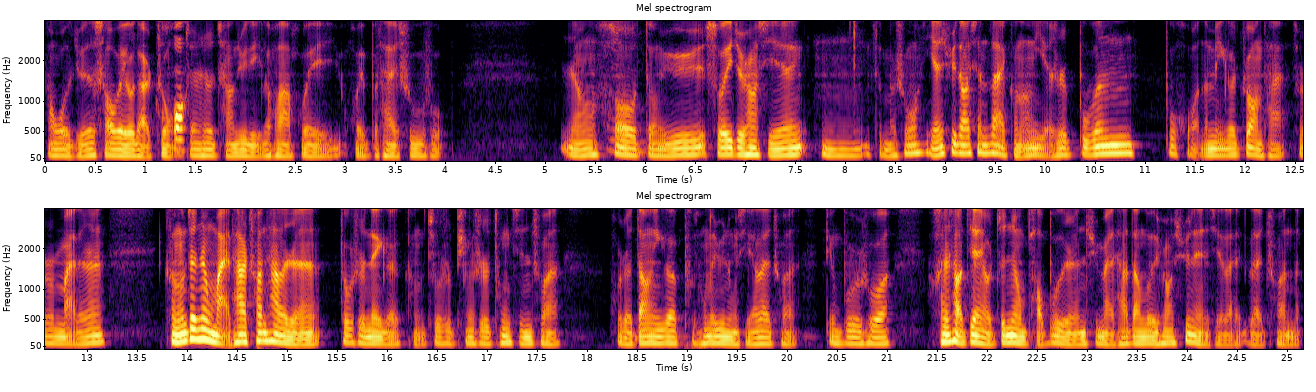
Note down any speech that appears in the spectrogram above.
然后我觉得稍微有点重嚯，真是长距离的话会会不太舒服。然后等于，所以这双鞋，嗯，怎么说？延续到现在，可能也是不温不火那么一个状态。就是买的人，可能真正买它、穿它的人，都是那个可能就是平时通勤穿，或者当一个普通的运动鞋来穿，并不是说很少见有真正跑步的人去买它当做一双训练鞋来来穿的。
